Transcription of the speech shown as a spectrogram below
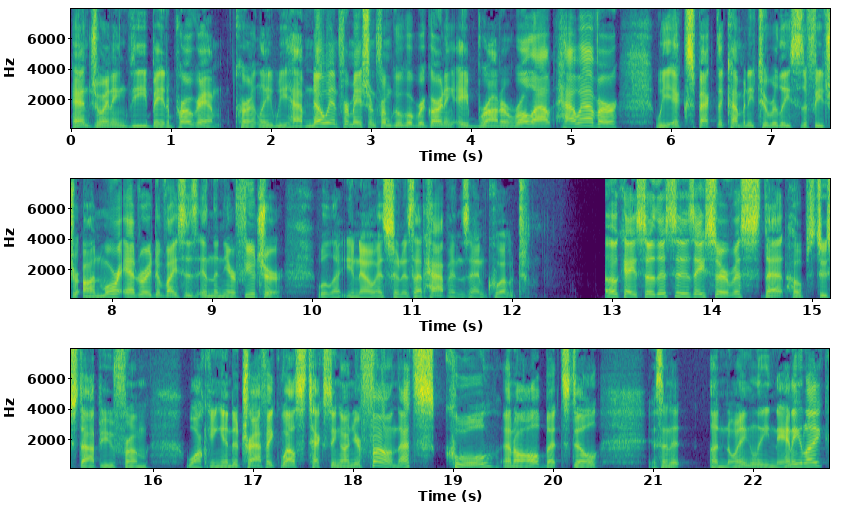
and joining the beta program. Currently, we have no information from Google regarding a broader rollout. However, we expect the company to release the feature on more Android devices in the near future. We'll let you know as soon as that happens, end quote. Okay, so this is a service that hopes to stop you from walking into traffic whilst texting on your phone. That's cool and all, but still, isn't it annoyingly nanny like?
